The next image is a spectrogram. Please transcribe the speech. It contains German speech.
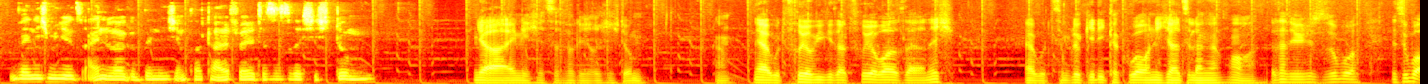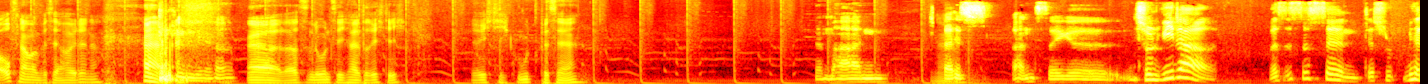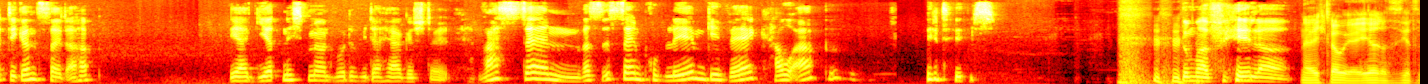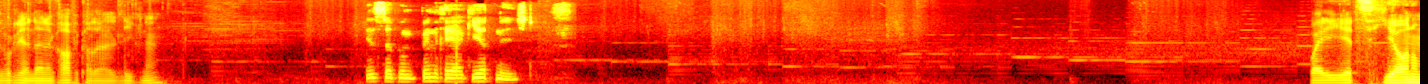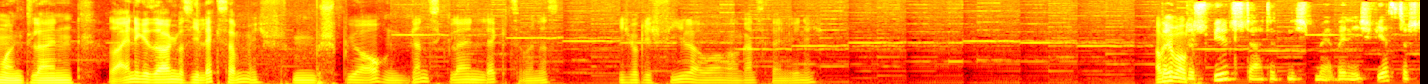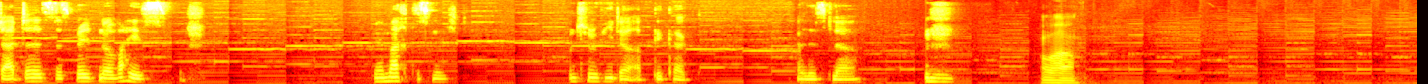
Wenn ich mich jetzt einlogge, bin ich im Portalfeld, das ist richtig dumm. Ja, eigentlich ist das wirklich richtig dumm. Ja. ja gut, früher, wie gesagt, früher war das leider nicht. Ja gut, zum Glück geht die Kaku auch nicht allzu lange. Oh, das ist natürlich eine super, eine super Aufnahme bisher heute, ne? ja. ja, das lohnt sich halt richtig. Richtig gut bisher. Mann, scheiß ja. Anzeige. Schon wieder! Was ist das denn? Der schmiert die ganze Zeit ab. Reagiert nicht mehr und wurde wiederhergestellt. Was denn? Was ist dein Problem? Geh weg, hau ab. Dich. Dummer Fehler. Na, ich glaube eher, dass es jetzt wirklich an deiner Grafikkarte halt liegt, ne? Hier ist der Punkt, bin reagiert nicht. Weil die jetzt hier auch nochmal einen kleinen. Also einige sagen, dass sie Lecks haben. Ich spüre auch einen ganz kleinen Leck zumindest. Nicht wirklich viel, aber ganz klein wenig. Aber Wenn das Spiel startet nicht mehr. Wenn ich Fiesta starte, ist das Bild nur weiß. Wer macht es nicht? Und schon wieder abgekackt. Alles klar. Oha.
